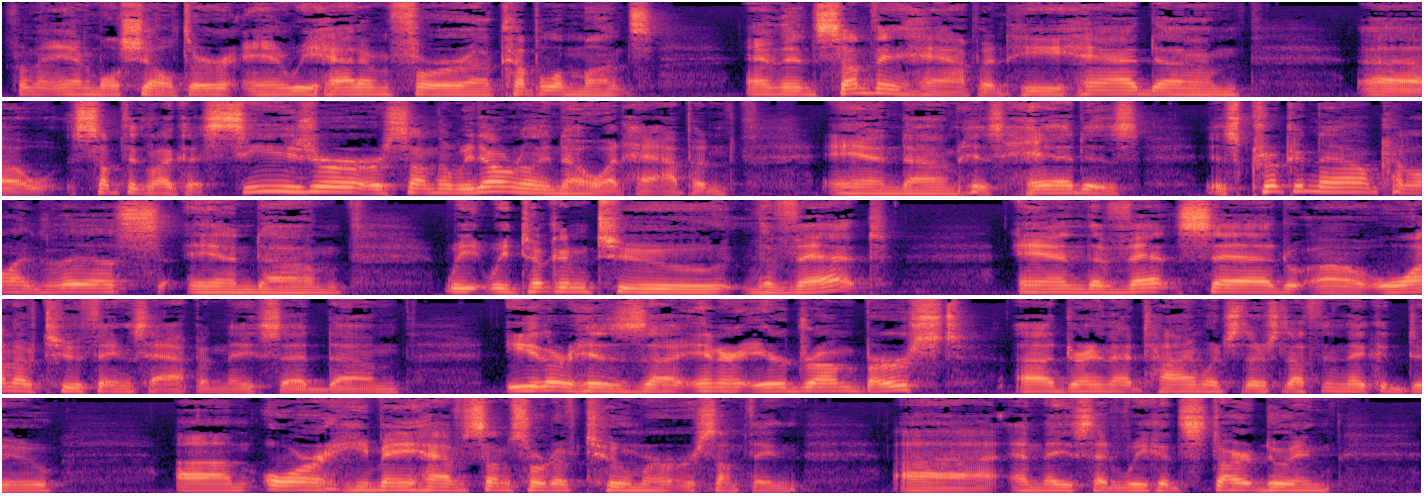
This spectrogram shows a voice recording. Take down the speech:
from the animal shelter, and we had him for a couple of months. And then something happened. He had um, uh, something like a seizure or something. We don't really know what happened. And um, his head is is crooked now, kind of like this. And um, we we took him to the vet, and the vet said uh, one of two things happened. They said um, either his uh, inner eardrum burst uh, during that time, which there's nothing they could do, um, or he may have some sort of tumor or something. Uh, and they said we could start doing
